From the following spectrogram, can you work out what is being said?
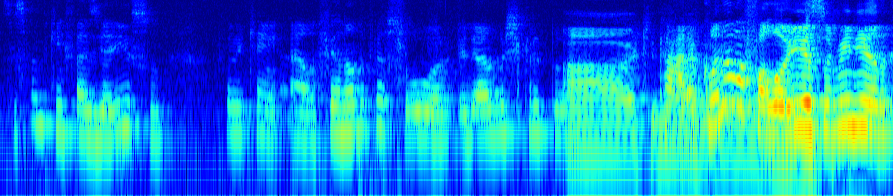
você sabe quem fazia isso? Eu falei, quem? Ela, Fernando Pessoa, ele era um escritor. Ah, que Cara, quando ela falou isso, menino,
